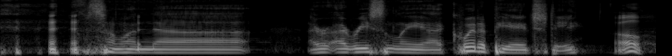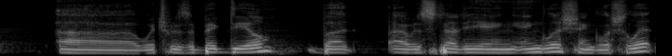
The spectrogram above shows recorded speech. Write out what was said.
Someone uh, I, I, recently uh, quit a PhD. Oh, uh, which was a big deal. But I was studying English, English lit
